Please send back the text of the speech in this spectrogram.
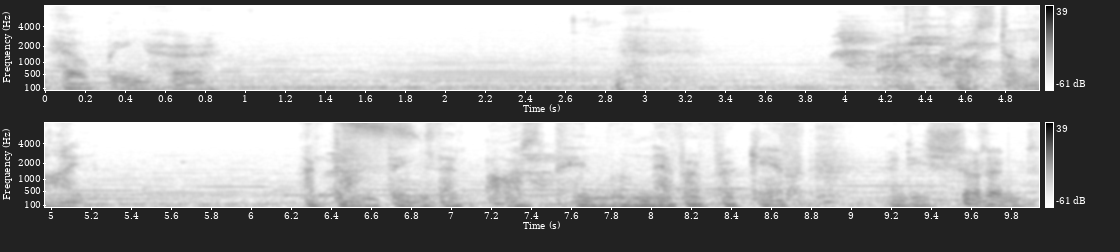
helping her. I've crossed a line. I've done things that Ozpin will never forgive, and he shouldn't.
